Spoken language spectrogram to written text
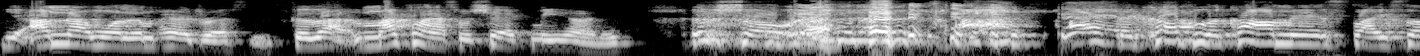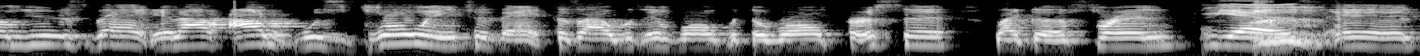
Yeah, I'm not one of them hairdressers because my clients will check me, honey. So I, I, had a couple of comments like some years back, and I, I was growing to that because I was involved with the wrong person, like a friend. Yes. And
